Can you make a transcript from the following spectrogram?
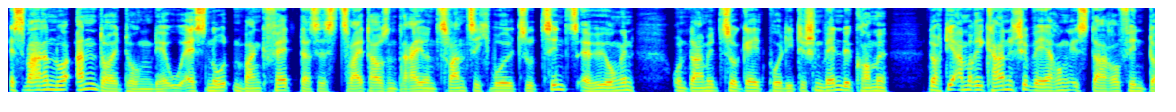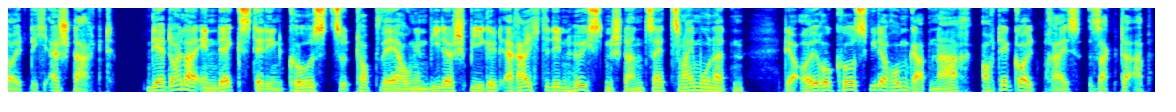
Es waren nur Andeutungen der US-Notenbank Fed, dass es 2023 wohl zu Zinserhöhungen und damit zur geldpolitischen Wende komme, doch die amerikanische Währung ist daraufhin deutlich erstarkt. Der Dollarindex, der den Kurs zu Top-Währungen widerspiegelt, erreichte den höchsten Stand seit zwei Monaten. Der Eurokurs wiederum gab nach, auch der Goldpreis sackte ab.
